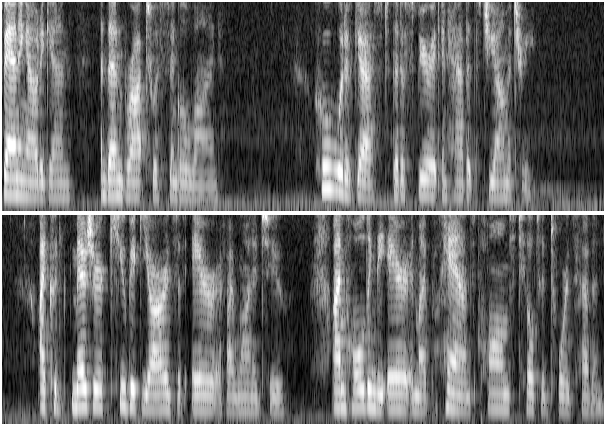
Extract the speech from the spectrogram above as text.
fanning out again, and then brought to a single line. Who would have guessed that a spirit inhabits geometry? I could measure cubic yards of air if I wanted to. I'm holding the air in my hands, palms tilted towards heaven.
